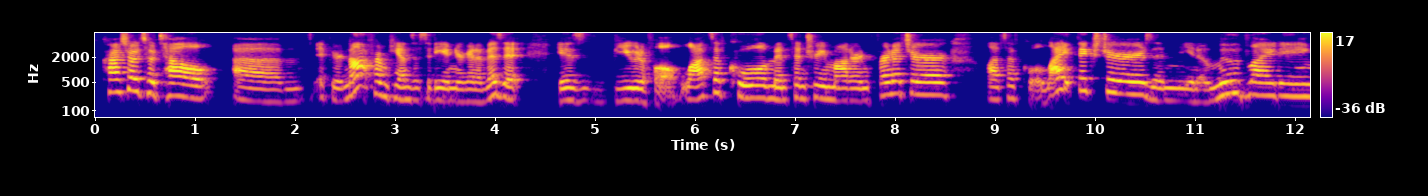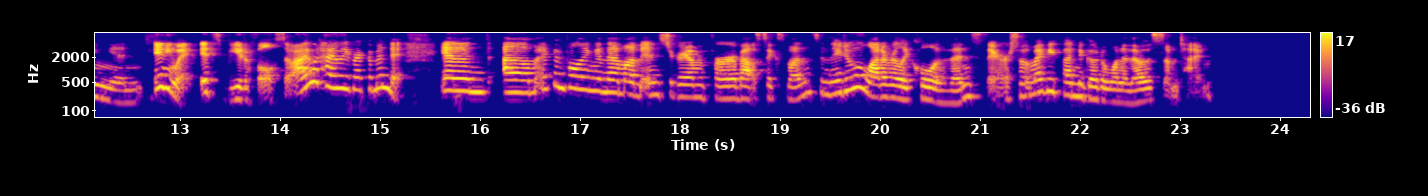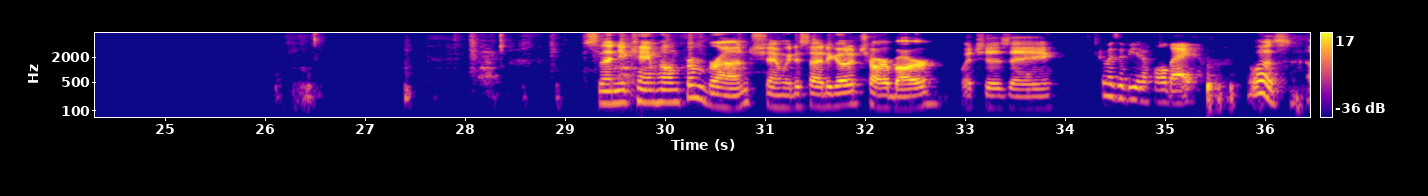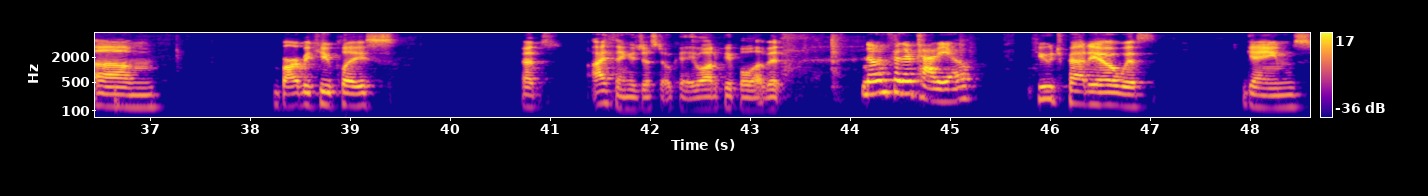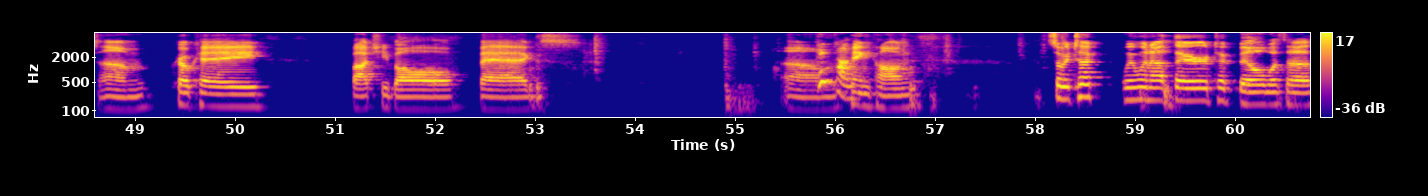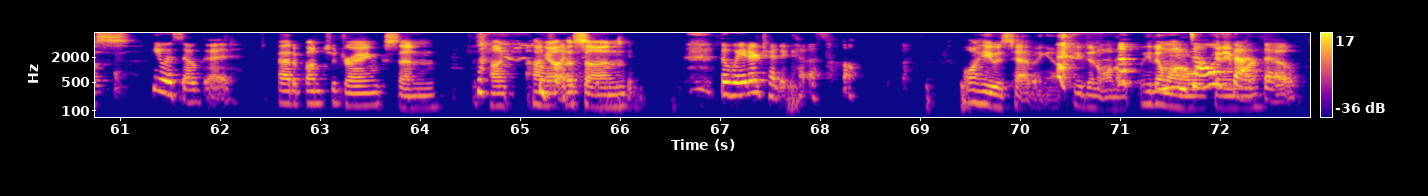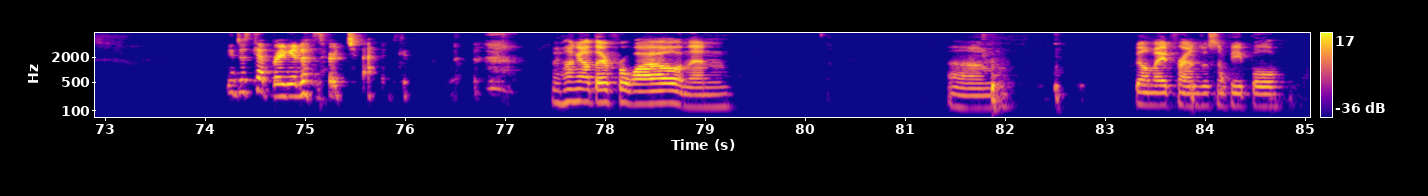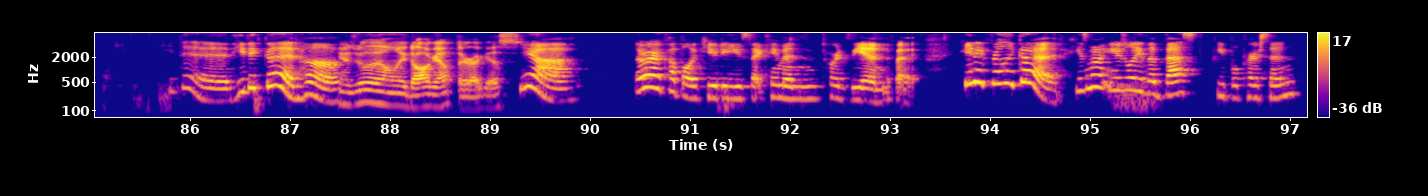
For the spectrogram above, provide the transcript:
Crossroads Hotel, um, if you're not from Kansas City and you're going to visit, is beautiful. Lots of cool mid-century modern furniture, lots of cool light fixtures, and you know mood lighting. And anyway, it's beautiful. So I would highly recommend it. And um, I've been following them on Instagram for about six months, and they do a lot of really cool events there. So it might be fun to go to one of those sometime. So then you came home from brunch, and we decided to go to Char Bar, which is a It was a beautiful day. it was um barbecue place. That's I think is just okay. A lot of people love it. Known for their patio. Huge patio with games, um, croquet, bocce ball, bags, um, Ping pong. Ping pong. So we took we went out there, took Bill with us, He was so good. had a bunch of drinks, and just hung hung out in the sun. The waiter tried to cut us off. Well, he was tabbing out. He didn't want to. He didn't want to tell work us anymore. that though. He just kept bringing us our check. We hung out there for a while, and then um, Bill made friends with some people. He did. He did good, huh? He was really the only dog out there, I guess. Yeah. There were a couple of cuties that came in towards the end, but he did really good. He's not usually the best people person,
